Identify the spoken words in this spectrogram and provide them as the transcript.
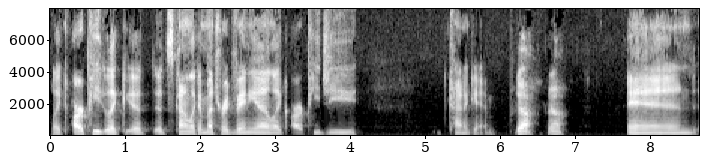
like RP, like it, it's kind of like a Metroidvania, like RPG kind of game, Yeah, yeah. and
